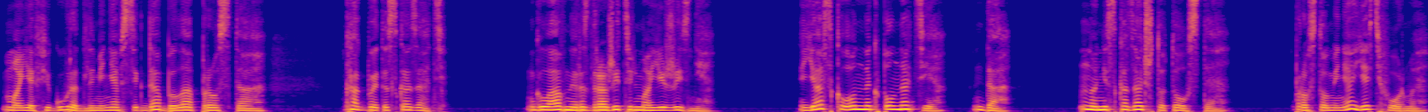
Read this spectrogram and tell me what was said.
Моя фигура для меня всегда была просто... Как бы это сказать? Главный раздражитель моей жизни – я склонна к полноте, да. Но не сказать, что толстая. Просто у меня есть формы.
